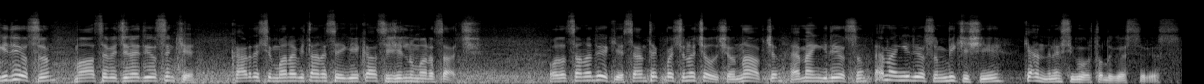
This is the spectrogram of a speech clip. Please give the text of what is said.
gidiyorsun muhasebecine diyorsun ki kardeşim bana bir tane SGK sicil numarası aç. O da sana diyor ki sen tek başına çalışıyorsun ne yapacaksın? Hemen gidiyorsun. Hemen gidiyorsun bir kişiyi kendine sigortalı gösteriyorsun.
